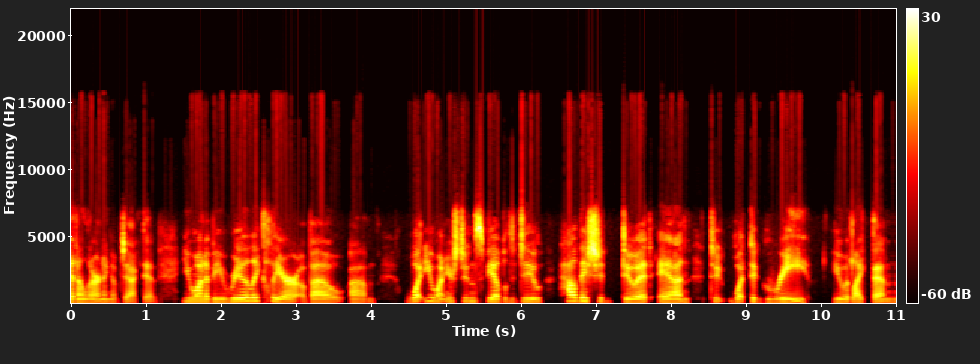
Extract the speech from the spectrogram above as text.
in a learning objective. You want to be really clear about um, what you want your students to be able to do, how they should do it, and to what degree you would like them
